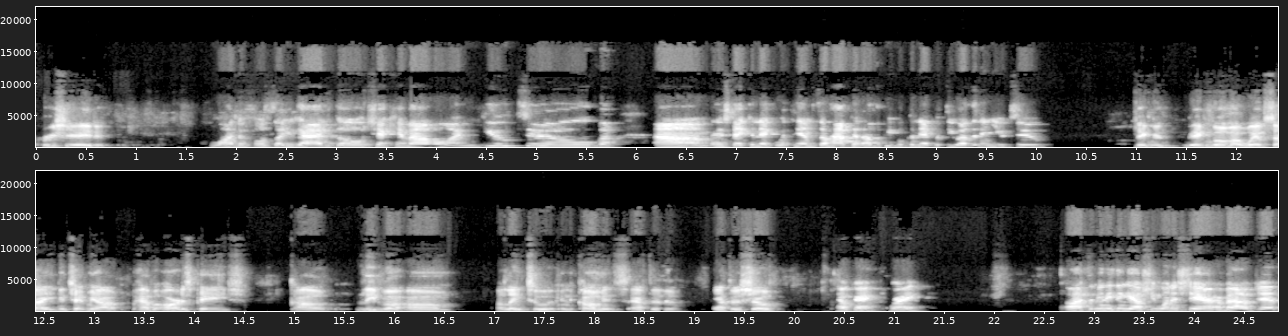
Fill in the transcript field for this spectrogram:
appreciate it. Wonderful. So you guys go check him out on YouTube um, and stay connected with him. So how can other people connect with you other than YouTube? They can they can go on my website. You can check me out. I have an artist page. I'll leave a um a link to it in the comments after the after the show. Okay, right. Awesome. Anything else you want to share about just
